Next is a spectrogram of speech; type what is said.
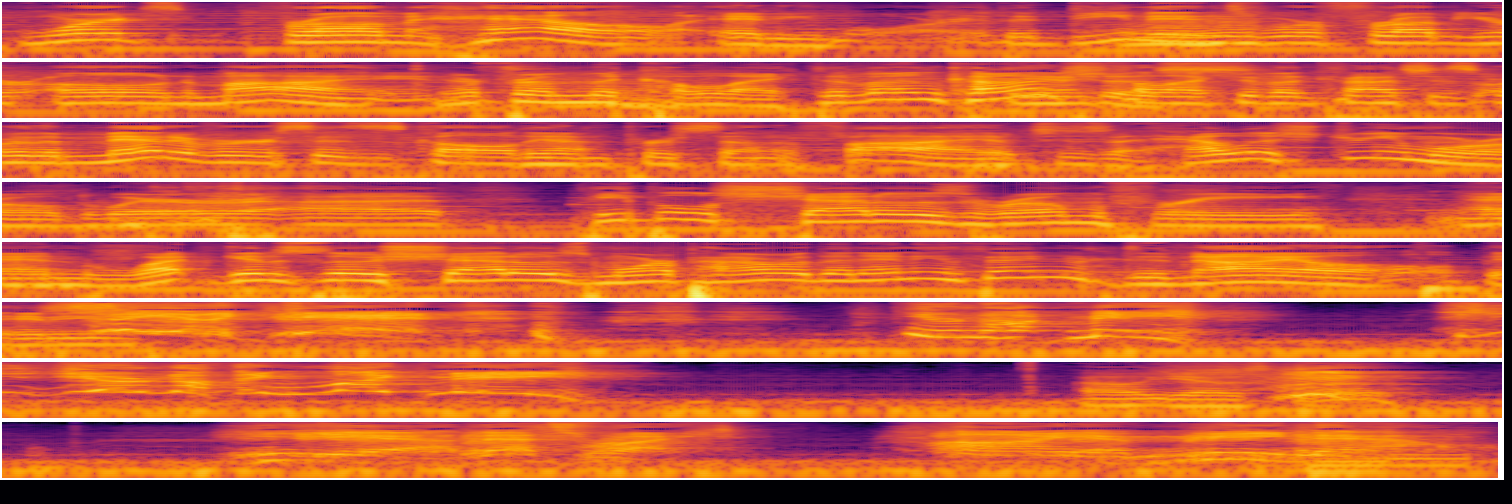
weren't from hell anymore. The demons Mhm. were from your own mind. They're from the collective unconscious. The collective unconscious, or the metaverse, as it's called in Persona Five, which is a hellish dream world where uh, people's shadows roam free. And what gives those shadows more power than anything? Denial, baby. Say it again! You're not me! You're nothing like me! Oh, Yosuke. Yeah, that's right. I am me now.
